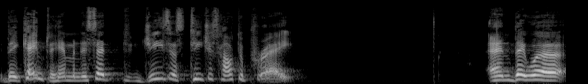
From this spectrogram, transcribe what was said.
they came to him and they said, Jesus, teach us how to pray. And they were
